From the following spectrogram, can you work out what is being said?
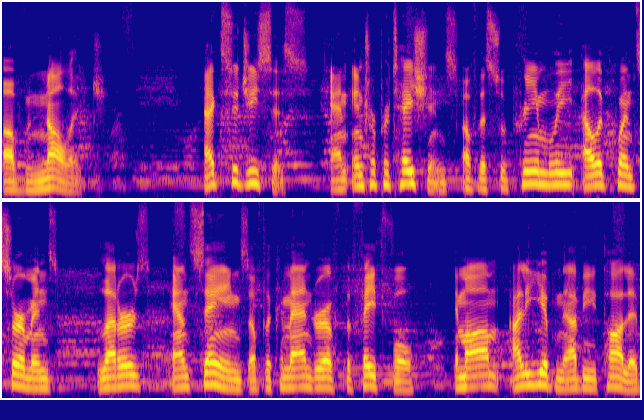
of Knowledge. Exegesis and interpretations of the supremely eloquent sermons, letters, and sayings of the Commander of the Faithful, Imam Ali ibn Abi Talib,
